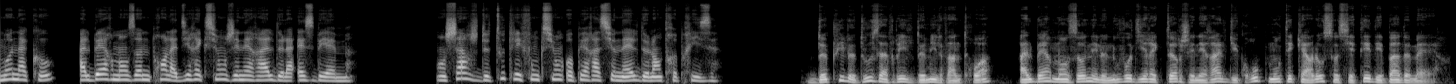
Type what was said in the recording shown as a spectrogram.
Monaco, Albert Manzon prend la direction générale de la SBM. En charge de toutes les fonctions opérationnelles de l'entreprise. Depuis le 12 avril 2023, Albert Manzon est le nouveau directeur général du groupe Monte Carlo Société des Bains de Mer.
